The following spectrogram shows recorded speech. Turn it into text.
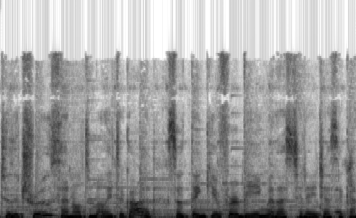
to the truth and ultimately to God. So thank you for being with us today, Jessica.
